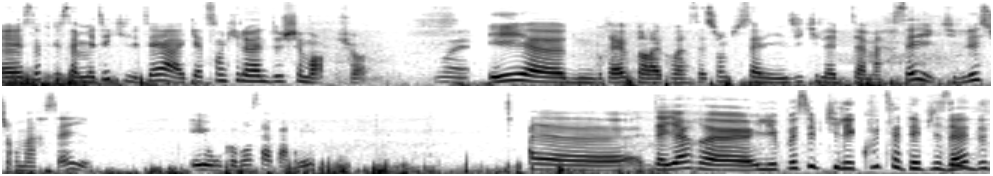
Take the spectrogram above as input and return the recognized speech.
euh, sauf que ça me mettait qu'il était à 400 km de chez moi, tu vois. Ouais. Et euh, donc bref, dans la conversation, tout ça, il me dit qu'il habite à Marseille et qu'il est sur Marseille. Et on commence à parler. Euh, D'ailleurs, euh, il est possible qu'il écoute cet épisode.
